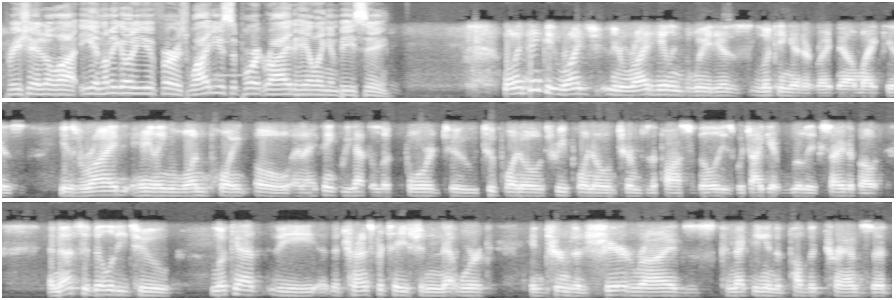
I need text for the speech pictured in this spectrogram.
Appreciate it a lot. Ian, let me go to you first. Why do you support ride hailing in BC? Well, I think it rides, you know, ride hailing the way it is, looking at it right now, Mike, is is ride hailing 1.0, and I think we have to look forward to 2.0, 3.0 in terms of the possibilities, which I get really excited about, and that's the ability to look at the the transportation network in terms of shared rides, connecting into public transit,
